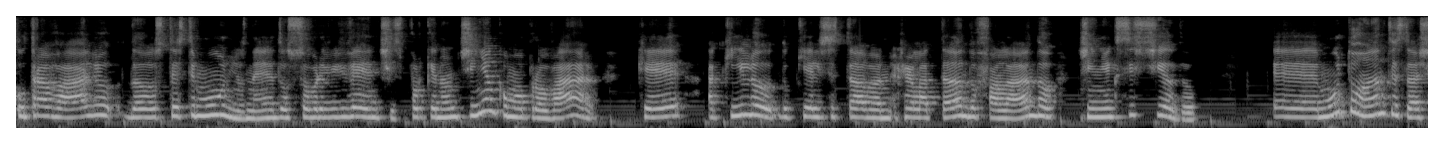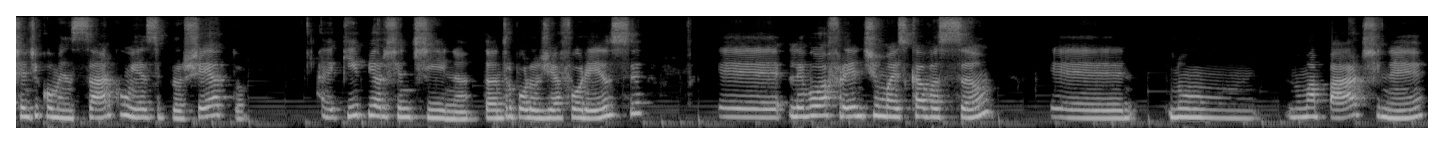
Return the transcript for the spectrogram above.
o trabalho dos testemunhos, né, dos sobreviventes, porque não tinham como provar que aquilo do que eles estavam relatando, falando, tinha existido. É, muito antes da gente começar com esse projeto, a equipe argentina da antropologia forense é, levou à frente uma escavação é, num, numa parte, né,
